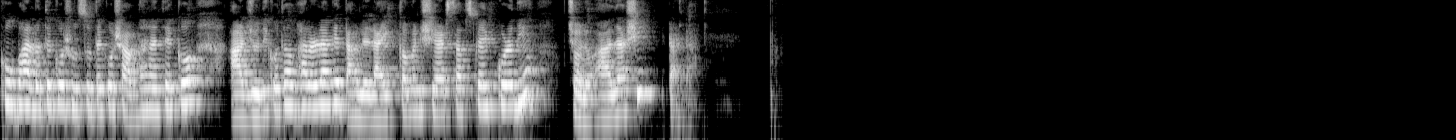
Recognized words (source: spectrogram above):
খুব ভালো থেকো, সুস্থ থেকো, সাবধানে থেকো। আর যদি কোথাও ভালো লাগে তাহলে লাইক কমেন্ট শেয়ার সাবস্ক্রাইব করে দিও। চলো আজ আসি, টাটা।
